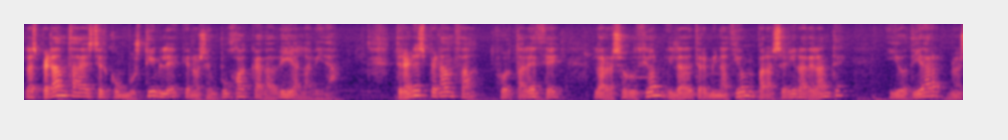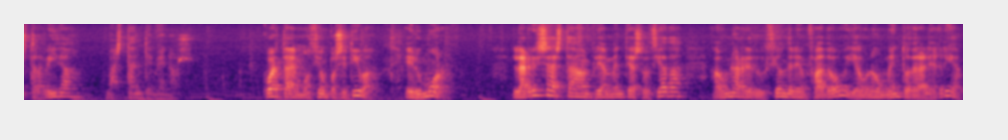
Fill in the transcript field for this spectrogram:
La esperanza es el combustible que nos empuja cada día en la vida. Tener esperanza fortalece la resolución y la determinación para seguir adelante y odiar nuestra vida bastante menos. Cuarta emoción positiva, el humor. La risa está ampliamente asociada a una reducción del enfado y a un aumento de la alegría,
